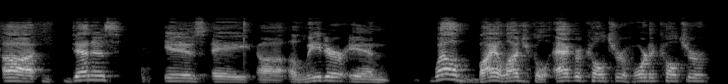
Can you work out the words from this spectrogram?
uh, Dennis is a uh, a leader in well biological agriculture, horticulture.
